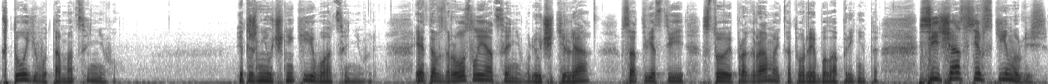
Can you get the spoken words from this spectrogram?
Кто его там оценивал? Это же не ученики его оценивали. Это взрослые оценивали, учителя в соответствии с той программой, которая была принята. Сейчас все вскинулись.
